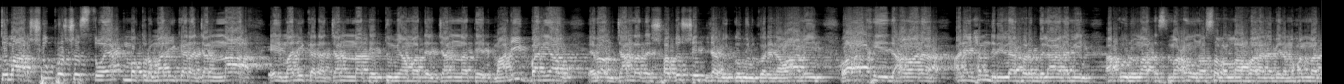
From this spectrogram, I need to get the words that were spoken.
তোমার সুপ্রশস্ত একমাত্র মালিকানা জান্নাত। এই মালিকানা জান্নাতে তুমি আমাদের জান্নাতের মালিক বানিয়াও এবং জান্নাতের সদস্য হিসাবে কবুল করে নাও। আমিন। ওয়া আখির দাওয়ানা আলহামদুলিল্লাহ রাব্বিল আলামিন। আকুলু মা তাসমাউন। ওয়া সাল্লাল্লাহু আলা নবিয়িনা মুহাম্মদ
